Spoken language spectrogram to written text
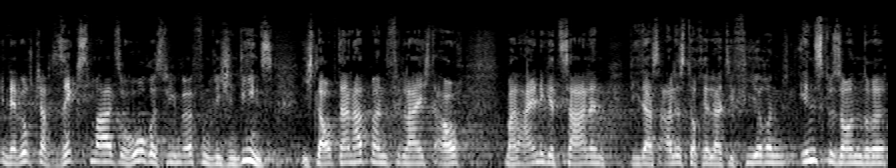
in der Wirtschaft sechsmal so hoch ist wie im öffentlichen Dienst. Ich glaube, dann hat man vielleicht auch mal einige Zahlen, die das alles doch relativieren, insbesondere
